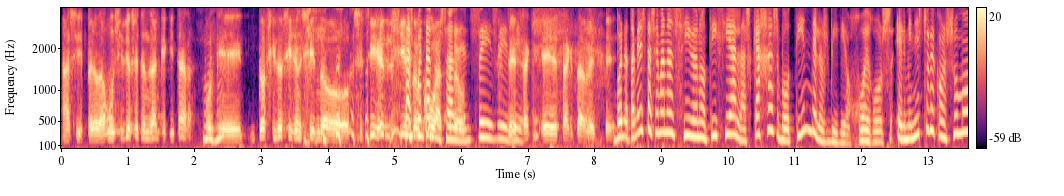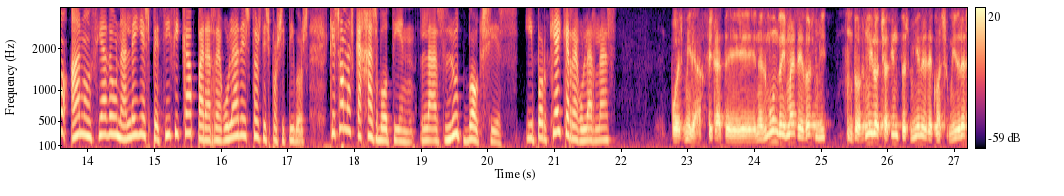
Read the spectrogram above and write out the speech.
Así, pero de algún sitio se tendrán que quitar, porque dos y dos siguen siendo, siguen siendo Las cuentas no salen, sí, sí, sí. Exact- exactamente. Bueno, también esta semana han sido noticia las cajas botín de los videojuegos. El ministro de Consumo ha anunciado una ley específica para regular estos dispositivos. ¿Qué son las cajas botín, las loot boxes y por qué hay que regularlas? Pues mira, fíjate, en el mundo hay más de 2.000 2.800 millones de consumidores,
